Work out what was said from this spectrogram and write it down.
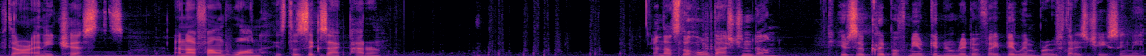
if there are any chests. And I found one, it's the zigzag pattern. And that's the whole bastion done. Here's a clip of me getting rid of a piglin brute that is chasing me.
